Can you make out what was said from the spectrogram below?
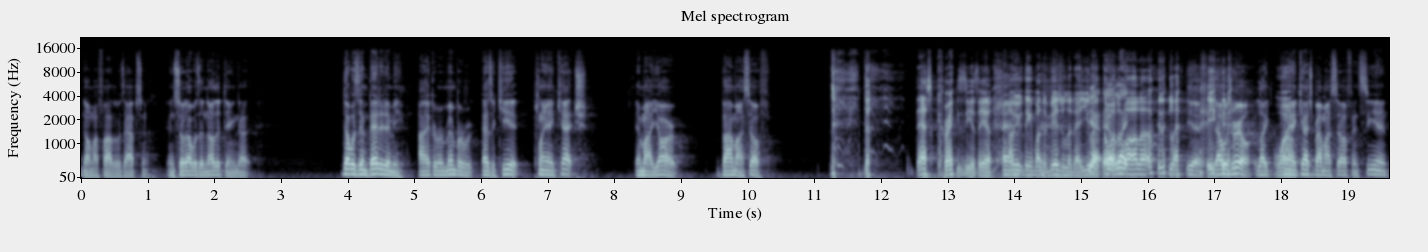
No, my father was absent. And so that was another thing that that was embedded in me. I can remember as a kid playing catch in my yard by myself. That's crazy as hell. I'm even thinking about the visual of that. You Yeah, like throwing like- the ball up. like, Yeah, that was real. Like Wow. playing catch by myself and seeing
